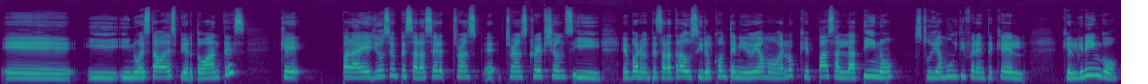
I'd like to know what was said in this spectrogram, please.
eh, y, y no estaba despierto antes, que para ellos empezar a hacer eh, transcriptions y, eh, bueno, empezar a traducir el contenido y a moverlo. ¿Qué pasa? El latino estudia muy diferente que el, que el gringo.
